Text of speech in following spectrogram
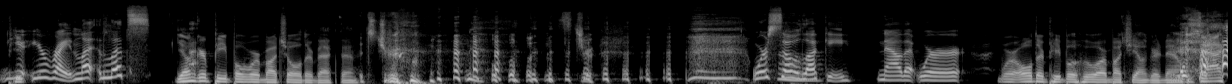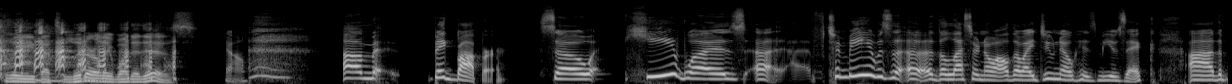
you- you're right. And let, let's Younger people were much older back then. It's true. it's true. we're so lucky now that we're We're older people who are much younger now. Exactly. That's literally what it is. Yeah. um Big Bopper. So he was uh, to me he was the, uh, the lesser known although i do know his music. Uh, the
